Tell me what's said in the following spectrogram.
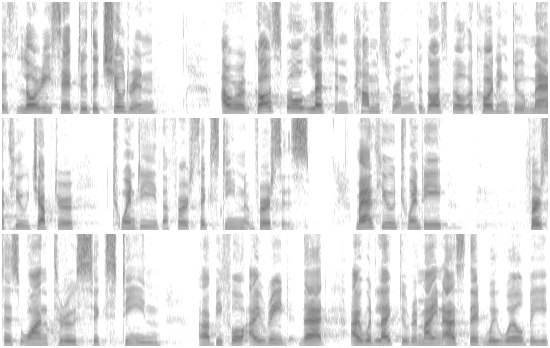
As Laurie said to the children, our gospel lesson comes from the gospel according to Matthew chapter 20, the first 16 verses. Matthew 20, verses 1 through 16. Uh, before I read that, I would like to remind us that we will be,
